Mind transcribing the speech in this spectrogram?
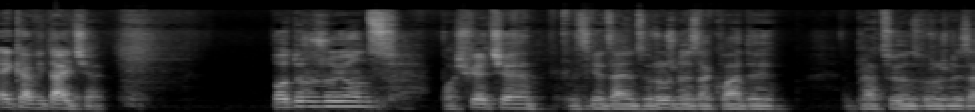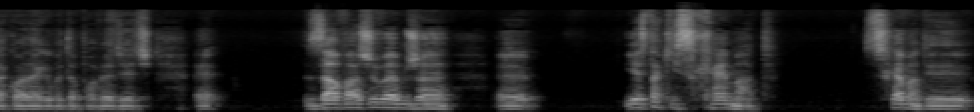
Ejka, witajcie. Podróżując po świecie, zwiedzając różne zakłady, pracując w różnych zakładach, jakby to powiedzieć, e, zauważyłem, że e, jest taki schemat. Schemat, y,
